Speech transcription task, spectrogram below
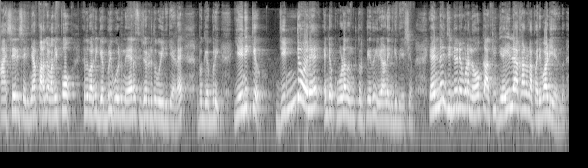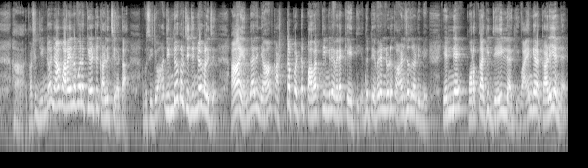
ആ ശരി ശരി. ഞാൻ പറഞ്ഞോളാം. നീ പോ എന്ന് പറഞ്ഞ് ഗബ്രി പോയിട്ട് നേരെ സിജോയുടെ അടുത്ത് പോയിരിക്കുകയാണ്. അപ്പോൾ ഗബ്രി എനിക്ക് ജിൻഡോനെ എന്റെ കൂടെ നിന്ന് നിർത്തിയത് ഇതിലാണ് എനിക്ക് ദേഷ്യം. എന്നെ ജിൻഡോനെയും കൂടെ ലോക്കാക്കി ജയിലാക്കാനുള്ള പരിപാടിയായിരുന്നു. ആ പക്ഷേ ജിൻഡോ ഞാൻ പറയുന്ന പോലെ കേട്ട് കളിച്ച് കേട്ടാ. അപ്പോൾ സിജോ ആ ജിൻഡോ കളിച്ച് ജിൻഡോ കളിച്ച്. ആ എന്തായാലും ഞാൻ കഷ്ടപ്പെട്ട് പവർ ടീമിൽ ഇവരെ കയറ്റി എന്നിട്ട് ഇവരെന്നോട് കാണിച്ചത് കണ്ടില്ലേ? എന്നെ പുറത്താക്കി ജയിലിലാക്കി. ഭയങ്കര കളി തന്നെ.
